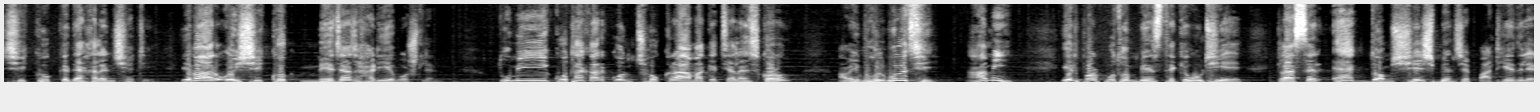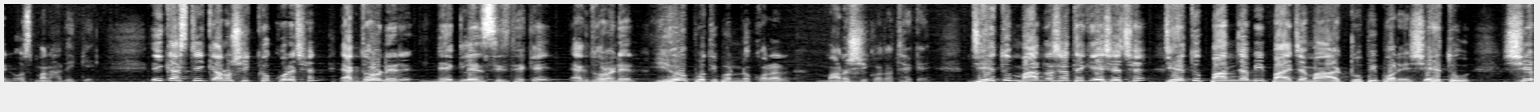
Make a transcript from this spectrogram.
শিক্ষককে দেখালেন সেটি। এবার ওই শিক্ষক মেজাজ হারিয়ে বসলেন। তুমি কোথাকার কোন ছোকরা আমাকে চ্যালেঞ্জ করো? আমি ভুল বলেছি? আমি? এরপর প্রথম বেঞ্চ থেকে উঠিয়ে ক্লাসের একদম শেষ বেঞ্চে পাঠিয়ে দিলেন ওসমান হাদিকে। এই কাজটি কেন শিক্ষক করেছেন? এক ধরনের নেগলেন্সি থেকে, এক ধরনের হেয় প্রতিপন্ন করার মানসিকতা থেকে। যেহেতু মাদ্রাসা থেকে এসেছে, যেহেতু পাঞ্জাবি, পায়জামা আর টুপি পরে, সেহেতু সে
